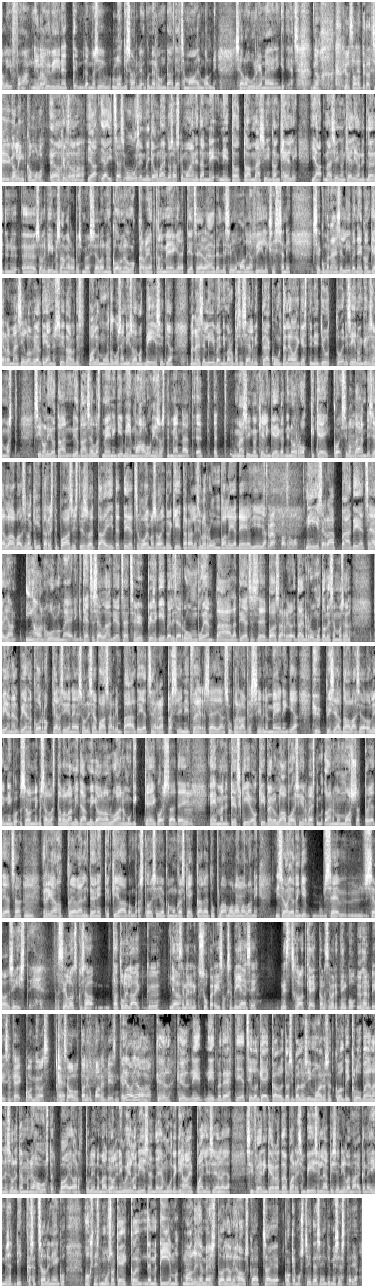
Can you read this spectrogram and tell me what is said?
Niillä on Joo. hyviä netti, tämmöisiä logisarjoja, kun ne rundaa, tiedätkö, maailmalla, niin siellä on hurja meininki, tiedätkö. Joo, kyllä saa pitää chiikaa, linkkaa mulla. Joo, joo. Ja, ja itse asiassa uusin, minkä unohdin tuossa äsken mainita, niin, niin tota Machine Gun Kelly. Ja Machine Gun Kelly on nyt löytynyt, se oli viime Samerapis myös, siellä on noin kolme ulkkaria, jotka oli meikelle, tiedätkö, ihan Joo. täydellisiä, ja mä olin ihan fiiliksissä, niin se kun mä näin sen liven ekan kerran, mä en silloin vielä tiennyt siitä artistista paljon muuta kuin sen isoimmat biisit, ja mä näin sen liven, niin mä rupesin selvittää ja kuuntelemaan oikeasti niitä juttuja, niin siinä on kyllä semmoista, siinä oli jotain, jotain sellaista meininkiä, mihin mä haluan isosti mennä, että et, et Machine Gun Kellyn keikat, niin ne on rockikeikkoja, silloin mm. bändi siellä lavalla, silloin kitaristi, baasisti, se soittaa itse, että se voimasointui kitara, eli silloin rumpali ja DJ ja Se räppää sama. niin, se räppää, tiedätkö, ja ihan, ihan hullu meininki. Tiedätkö, sellainen, tiedätkö, että se hyppii, se kiipeili sen rumpujen päällä, tiedätkö, se basari, tai rummut oli semmoisella pienellä, pienellä korokkeella siinä, ja se oli siellä basarin päällä, tiedätkö, se räppäsi niitä versejä, ja superaggressiivinen meininki, ja hyppi sieltä alas, ja oli, niinku, se on niinku sellaista tavallaan, mitä, mikä on ollut aina munkin keikoissa, että ei, mm. ei mä nyt tietysti ole kiipeillyt lavoissa hirveästi, mutta aina mun mossattu, ja tiedätkö, mm. riahottu, ja välillä tönittykin Jaakon kanssa toisiin, joka mun kanssa keikkailee tuplaamoa lavalla, mm. niin, niin se on jotenkin, se, se on siistiä. Silloin, kun sä, tai tuli läikkyy, Joo. se meni niinku super isoksi se biisi. Jep. Niin sit sä olet keikkana, niin sä vedit niinku yhden biisin keikkoa myös. Eikö se ollut? Tai niinku parin biisin keikkoa? Joo, joo, kyllä, kyllä. Niitä niit me tehtiin. Et silloin keikka oli tosi paljon siinä muodossa, että kun oltiin klubeilla, niin se oli tämmöinen hosted by Arttu Lindemann. Mä Joo. olin niinku illan isäntä ja muutenkin haippailin siellä. Ja sit vedin kerran tai parisen biisin läpi sen illan aikana. Ihmiset dikkas, että se oli niinku, onks niistä musakeikkoja, en mä tiedä, mutta mä olin se mesto, oli, oli hauskaa, että sai kokemusta siitä esiintymisestä. Ja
